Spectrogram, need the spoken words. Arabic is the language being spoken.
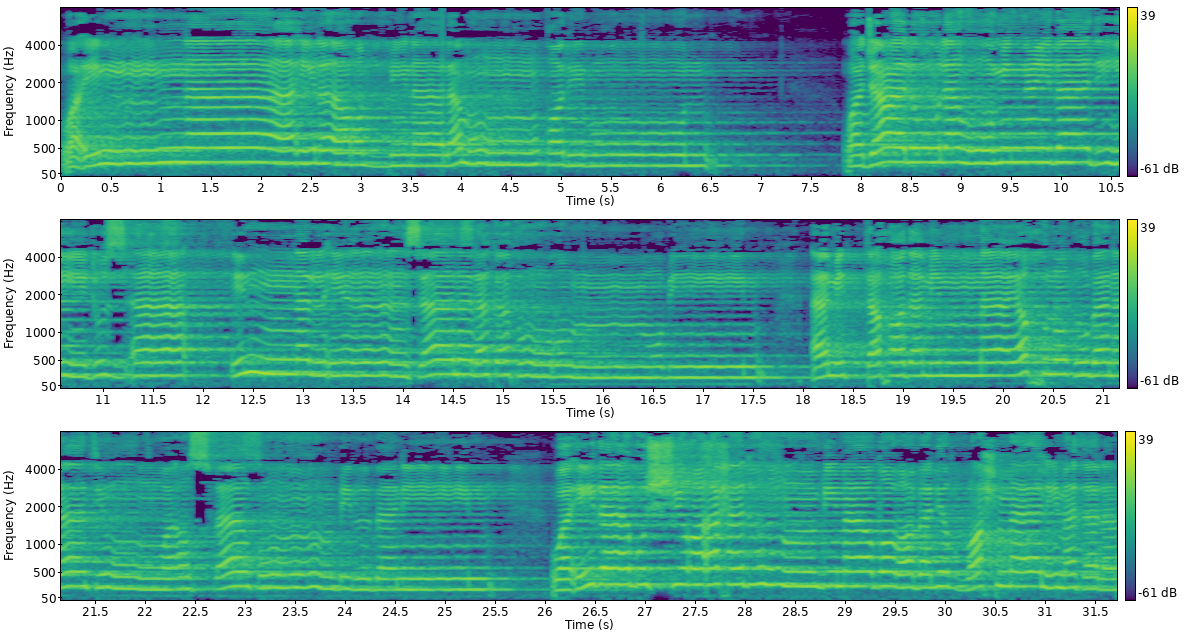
وإنا إلى ربنا لمنقلبون وجعلوا له من عباده جزءا إن الإنسان لكفور مبين أم اتخذ مما يخلق بنات وأصفاكم بالبنين وإذا بشر أحدهم بما ضرب للرحمن مثلا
